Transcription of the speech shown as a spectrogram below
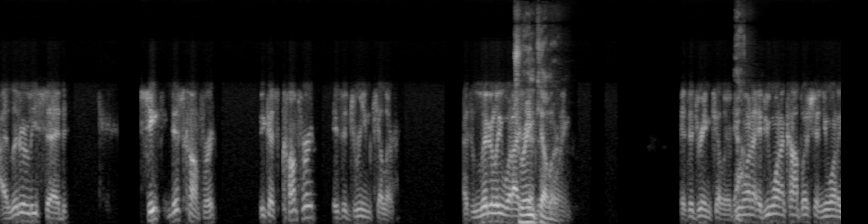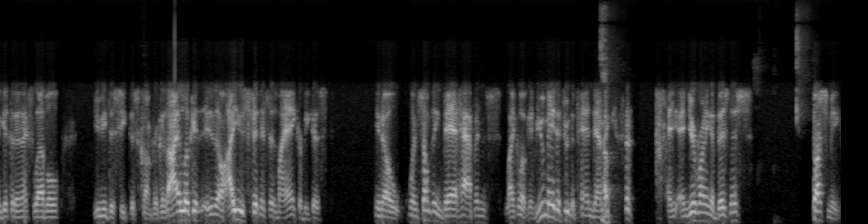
I literally said, seek discomfort because comfort is a dream killer. That's literally what I Dream said killer. morning. It's a dream killer. If Yeah. you want to, if you want to accomplish and you want to get to the next level, you need to seek discomfort. Because I look at, you know, I use fitness as my anchor because, you know, when something bad happens, like, look, if you made it through the pandemic and, and you're running a business, trust me,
